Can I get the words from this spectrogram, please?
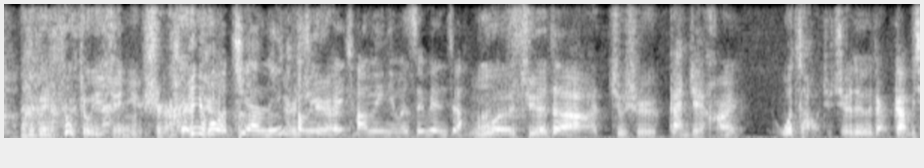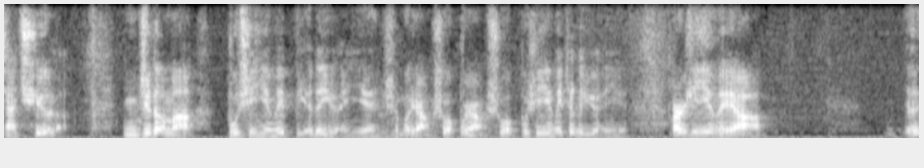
我跟你说，周义军女士，哎呦我天，您可就是名非常名，你们随便叫。我觉得啊，就是干这行，我早就觉得有点干不下去了，你知道吗？不是因为别的原因，什么让说不让说，不是因为这个原因，而是因为啊，呃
